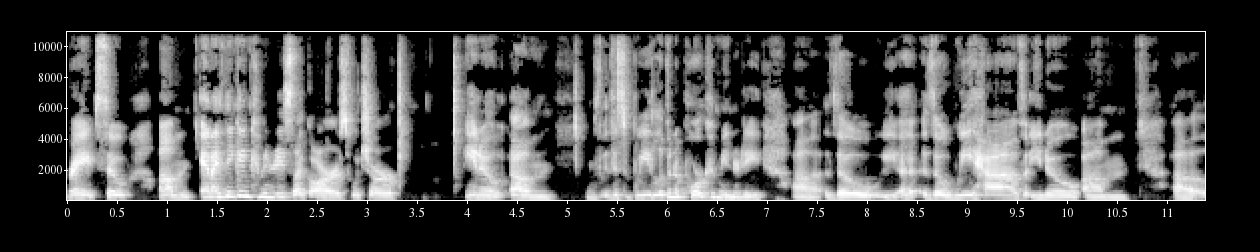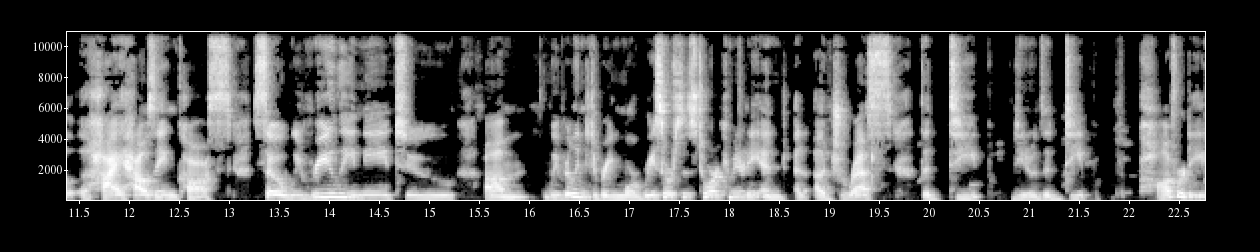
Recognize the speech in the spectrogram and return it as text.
right? So, um, and I think in communities like ours, which are you know um, this we live in a poor community, uh, though uh, though we have you know um, uh, high housing costs. So we really need to um, we really need to bring more resources to our community and, and address the deep you know the deep poverty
